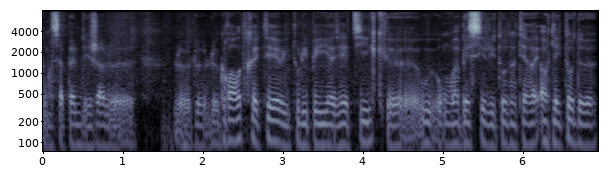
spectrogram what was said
comment s'appelle déjà le, le, grand traité avec tous les pays asiatiques où on va baisser les taux d'intérêt, les taux de,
